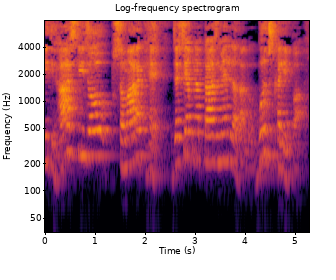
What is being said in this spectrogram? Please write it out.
इतिहास की जो स्मारक है, जैसे अपना ताजमहल लगा लो, बुर्ज खलीफा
